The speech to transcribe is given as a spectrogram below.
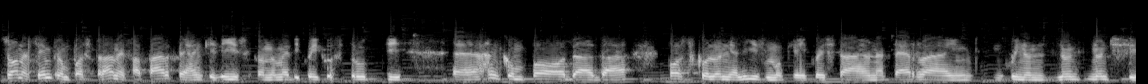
suona sempre un po' strano e fa parte anche lì secondo me di quei costrutti eh, anche un po' da, da post-colonialismo che questa è una terra in, in cui non, non, non, ci si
